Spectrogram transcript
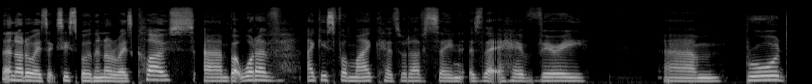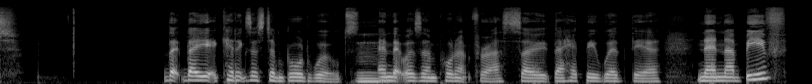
they're not always accessible, they're not always close. Um, but what I've, I guess for my kids, what I've seen is that they have very um, broad that they can exist in broad worlds, mm. and that was important for us. So they're happy with their Nana Bev.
